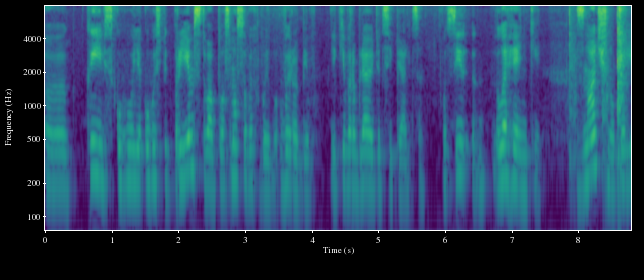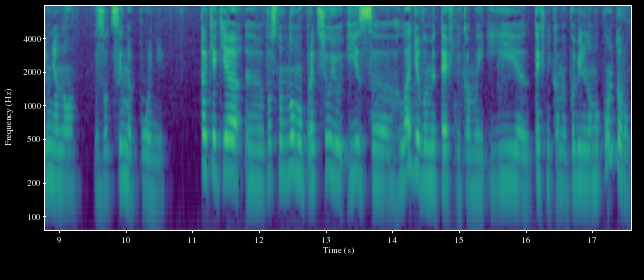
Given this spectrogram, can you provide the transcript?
е, київського якогось підприємства пластмасових виробів, які виробляють оці пяльця. Оці е, легенькі, значно порівняно з оцими поні. Так як я е, в основному працюю із гладьовими техніками і техніками по вільному контуру,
